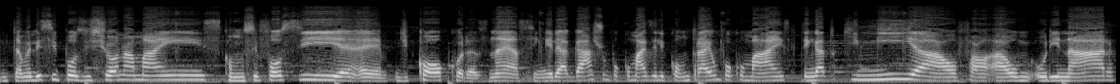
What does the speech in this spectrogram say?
Então, ele se posiciona mais como se fosse é, é, de cócoras, né? Assim, ele agacha um pouco mais, ele contrai um pouco mais. Tem gato que mia ao, ao urinar.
